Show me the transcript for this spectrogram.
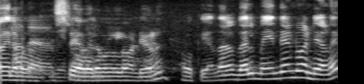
അവൈലബിൾ ആണ്. ഹിസ്റ്ററി അവൈലബിൾ ഉള്ള വണ്ടിയാണ്. ഓക്കെ. എന്തായാലും വെൽ മെയിന്റൈൻഡ് വണ്ടിയാണ്.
